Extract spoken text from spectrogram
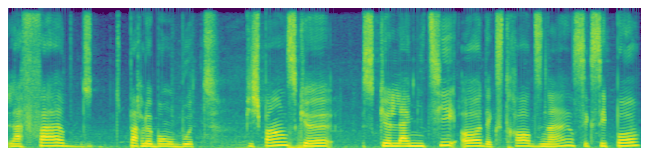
l'affaire par le bon bout. Puis je pense mhm. que ce que l'amitié a d'extraordinaire, c'est que c'est pas...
